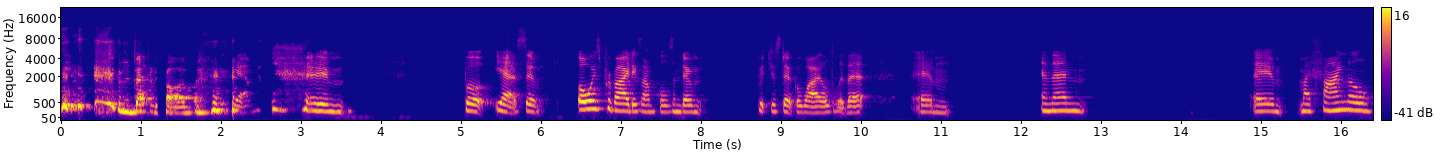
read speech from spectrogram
you definitely can't. yeah. Um, but yeah, so always provide examples and don't, but just don't go wild with it. Um, and then um, my final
